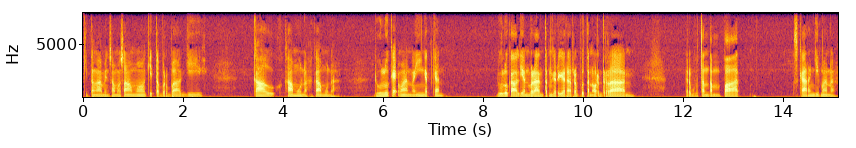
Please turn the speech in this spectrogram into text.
Kita ngamen sama-sama kita berbagi. Kau kamu nah kamu nah. Dulu kayak mana inget kan? Dulu kalian berantem gara-gara rebutan orderan rebutan tempat sekarang gimana?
